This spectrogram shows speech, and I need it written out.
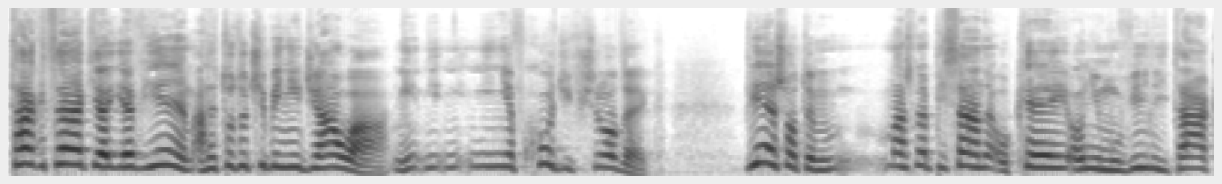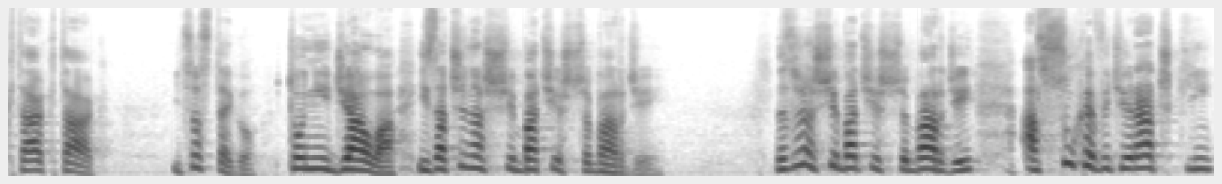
Tak, tak, ja, ja wiem, ale to do ciebie nie działa, nie, nie, nie wchodzi w środek. Wiesz o tym, masz napisane, ok, oni mówili tak, tak, tak. I co z tego? To nie działa i zaczynasz się bać jeszcze bardziej. Zaczynasz się bać jeszcze bardziej, a suche wycieraczki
